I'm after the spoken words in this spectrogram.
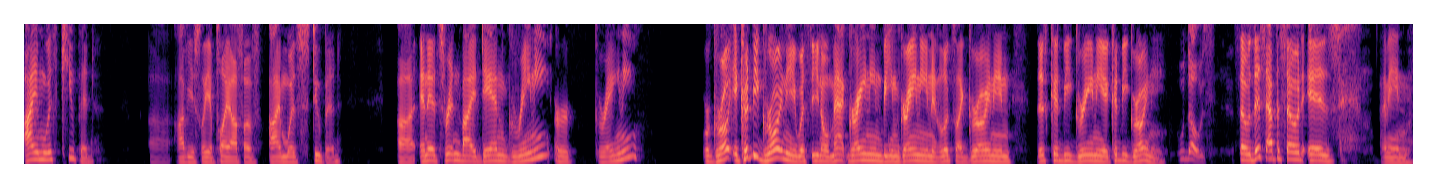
I'm with Cupid. Uh, obviously, a playoff of I'm with Stupid. Uh, and it's written by Dan Greeny or Grainy or Gro. It could be Groiny with, you know, Matt Groening being Graining. It looks like Groening. This could be Greeny. It could be Groiny. Who knows? So this episode is, I mean,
